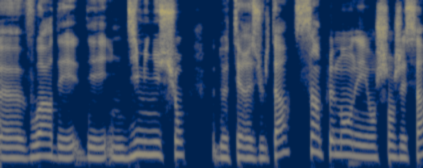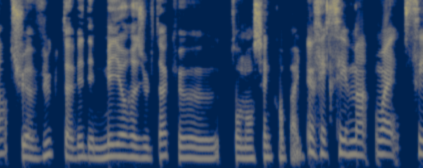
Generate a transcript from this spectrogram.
euh, voir des, des, une diminution de tes résultats. Simplement en ayant changé ça, tu as vu que tu avais des meilleurs résultats que ton ancienne campagne. Effectivement, ouais, c'est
